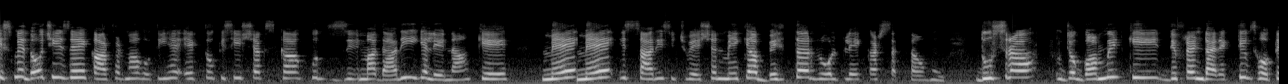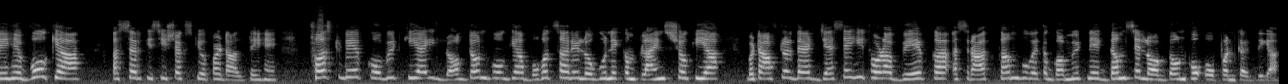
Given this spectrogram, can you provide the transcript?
इसमें दो चीज़ें कारफरमा होती हैं। एक तो किसी शख्स का खुद ज़िम्मेदारी ये लेना कि मैं मैं इस सारी सिचुएशन में क्या बेहतर रोल प्ले कर सकता हूँ। दूसरा, जो गवर्नमेंट की डिफरेंट डायरेक्टिव्स होते हैं, वो क्या असर किसी शख्स के ऊपर डालते हैं। फ़र्स्ट वेव कोविड की आई लॉकडाउन हो गया बहुत सारे लोगों ने कंप्लाइंस शो किया बट आफ्टर दैट जैसे ही थोड़ा वेव का असरात कम हुए तो गवर्नमेंट ने एकदम से लॉकडाउन को ओपन कर दिया।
